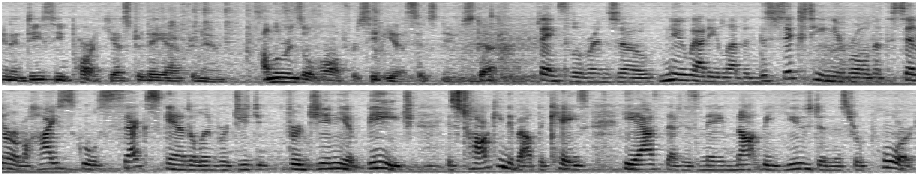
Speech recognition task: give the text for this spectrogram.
in a D.C. park yesterday afternoon. I'm Lorenzo Hall for CBS 6 News. Steph? Thanks, Lorenzo. New at 11, the 16-year-old at the center of a high school sex scandal in Virginia, Virginia Beach is talking about the case. He asked that his name not be used in this report.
